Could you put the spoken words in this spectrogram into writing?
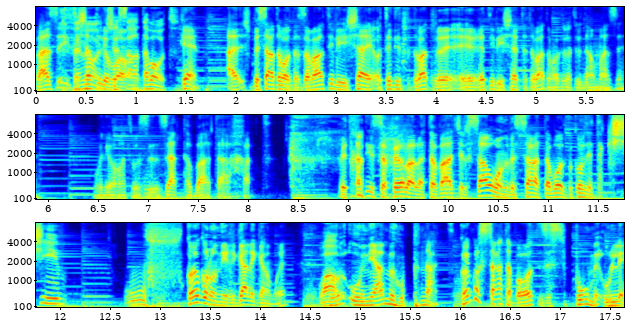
ואז התקשרתי מאוד, לו, של שר הטבעות. כן, בשר הטבעות. אז אמרתי לי, ישי, הוצאתי את הטבעת והראיתי לישי את הטבעת, אמרתי לו, אתה יודע מה זה? הוא לו, "זה- זה הטבעת האחת. והתחלתי לספר לו על הטבעת של סאורון ושר הטבעות וכל זה, תקשיב, אוף, קודם כל הוא נרגע לגמרי, וואו. הוא, הוא נהיה מהופנט. קודם כל שר הטבעות זה סיפור מעולה.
